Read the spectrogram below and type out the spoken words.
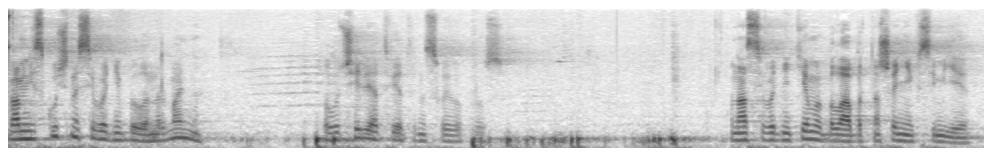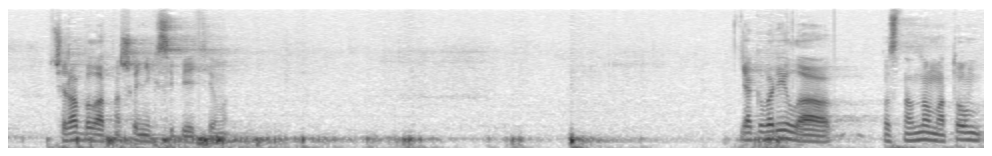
Вам не скучно сегодня было? Нормально? Получили ответы на свои вопросы? У нас сегодня тема была об отношениях в семье. Вчера была отношение к себе тема. Я говорил о, в основном о том,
